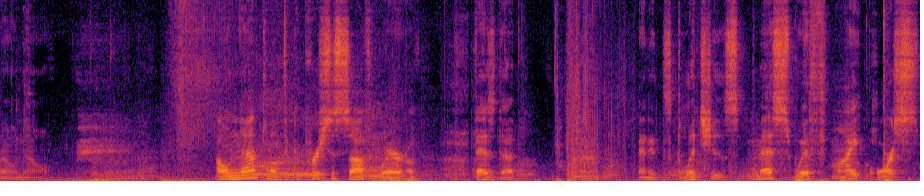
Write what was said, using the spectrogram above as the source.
Oh no. I'll not let the capricious software of Bethesda and its glitches mess with my horse.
